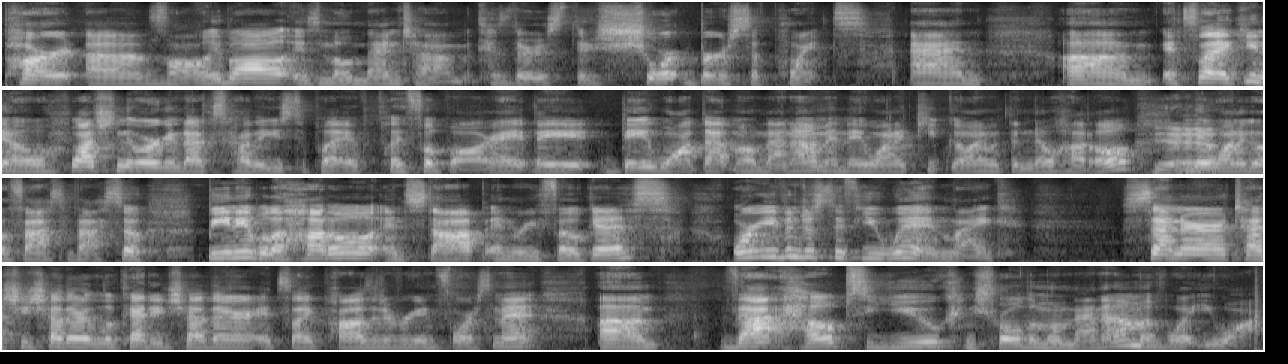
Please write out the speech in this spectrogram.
part of volleyball is momentum because there's there's short bursts of points and um, it's like you know watching the Oregon Ducks how they used to play play football, right? They they want that momentum and they want to keep going with the no huddle. Yeah. And they want to go fast and fast. So being able to huddle and stop and refocus, or even just if you win, like center, touch each other, look at each other. It's like positive reinforcement. Um, that helps you control the momentum of what you want.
